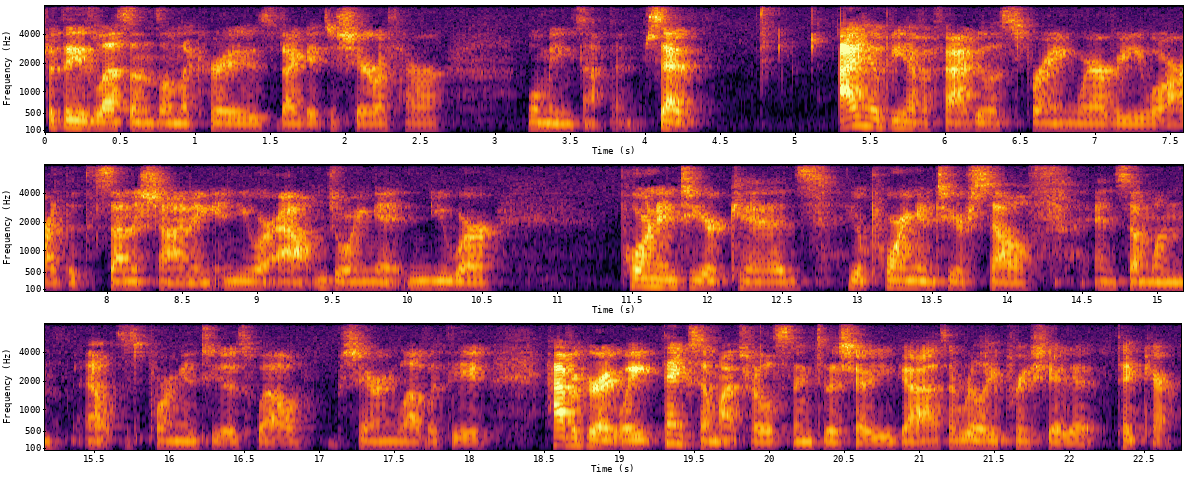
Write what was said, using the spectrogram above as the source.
but these lessons on the cruise that I get to share with her will mean something. So I hope you have a fabulous spring wherever you are, that the sun is shining and you are out enjoying it and you are pouring into your kids, you're pouring into yourself, and someone else is pouring into you as well, sharing love with you. Have a great week. Thanks so much for listening to the show, you guys. I really appreciate it. Take care.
